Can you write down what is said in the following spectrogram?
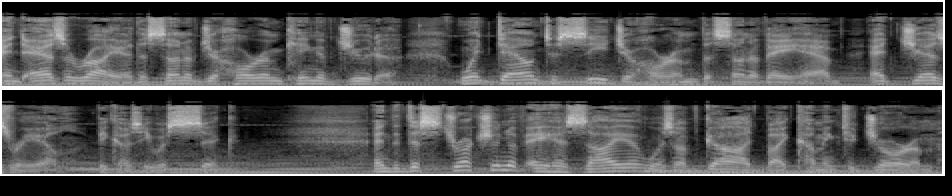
And Azariah the son of Jehoram king of Judah went down to see Jehoram the son of Ahab at Jezreel because he was sick. And the destruction of Ahaziah was of God by coming to Joram.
